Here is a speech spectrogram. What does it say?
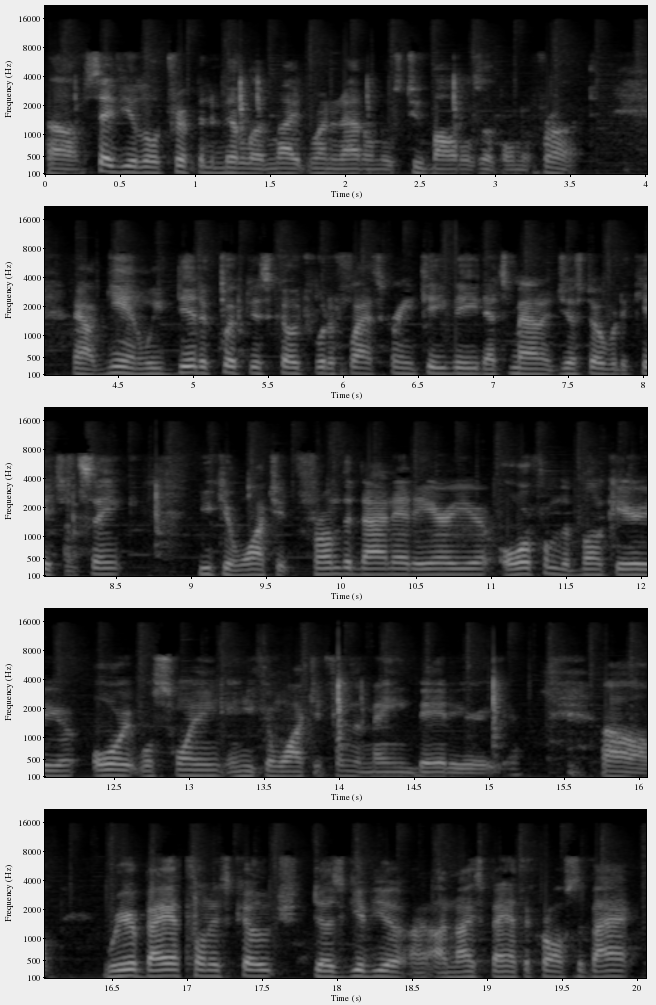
Uh, save you a little trip in the middle of the night running out on those two bottles up on the front. Now again, we did equip this coach with a flat screen TV that's mounted just over the kitchen sink. You can watch it from the dinette area or from the bunk area, or it will swing and you can watch it from the main bed area. Um, rear bath on this coach does give you a, a nice bath across the back.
